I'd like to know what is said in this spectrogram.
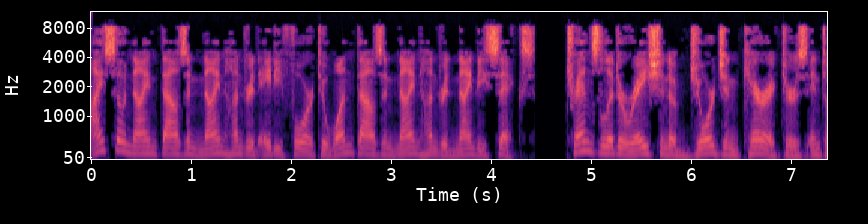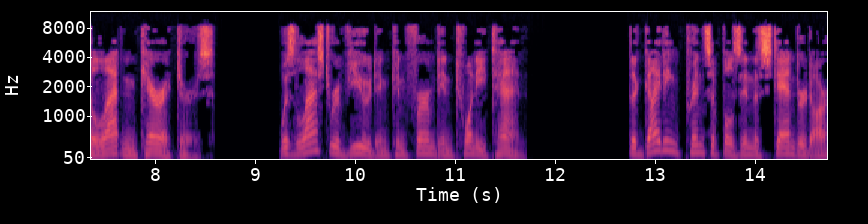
ISO 9984 to 1996 Transliteration of Georgian characters into Latin characters was last reviewed and confirmed in 2010. The guiding principles in the standard are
